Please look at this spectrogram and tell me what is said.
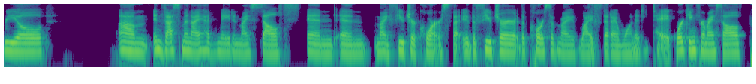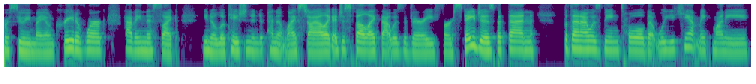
real um, investment I had made in myself and and my future course that the future the course of my life that I wanted to take working for myself pursuing my own creative work having this like you know location independent lifestyle. Like I just felt like that was the very first stages but then but then I was being told that well you can't make money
